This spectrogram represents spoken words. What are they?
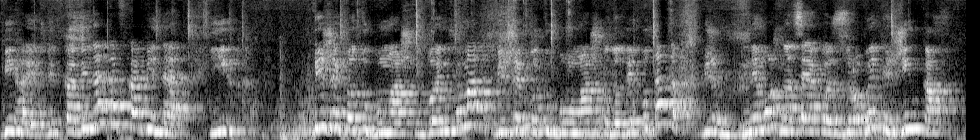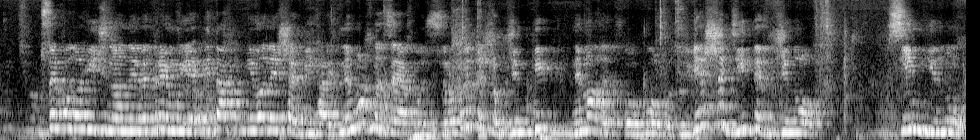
бігають від кабінету в кабінет, їх Біжи по ту бумажку до інформат, біжи по ту бумажку до депутата. Біжи. Не можна це якось зробити. Жінка психологічно не витримує і так, і вони ще бігають. Не можна це якось зробити, щоб жінки не мали такого клопоту. Є ще діти в жінок, в сім'ї. Ну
